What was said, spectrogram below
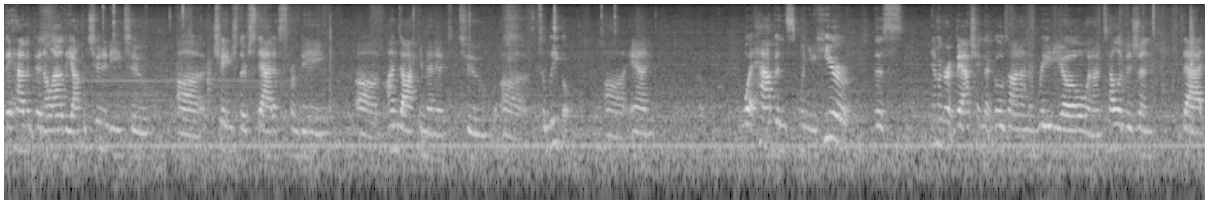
they haven't been allowed the opportunity to uh, change their status from being um, undocumented to, uh, to legal. Uh, And what happens when you hear this immigrant bashing that goes on on the radio and on television, that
